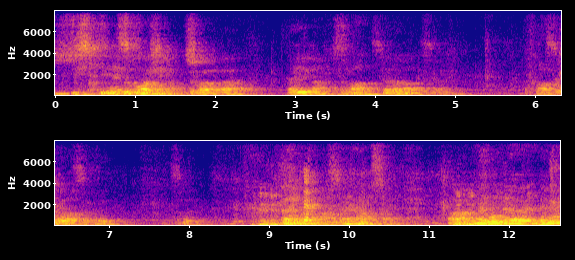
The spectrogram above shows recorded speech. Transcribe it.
zjistíte něco zvláštního. Třeba ta, ta jedna písně, láska, láska, láska láska, to je celé. Láska láska. A, nebo, e, nebo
